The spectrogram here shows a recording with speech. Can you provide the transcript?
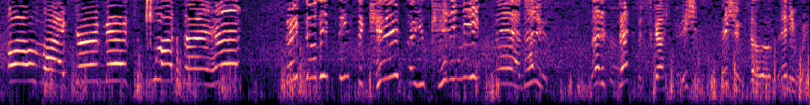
Oh my goodness, what the heck? They sell these things to kids? Are you kidding me? Man, that is, that is, that's disgusting. They, should, they shouldn't sell those anyway.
